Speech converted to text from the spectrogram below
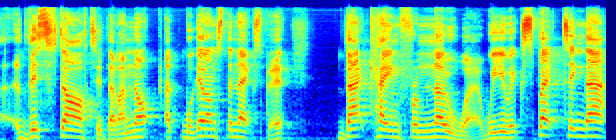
uh, this started that. I'm not, uh, we'll get on to the next bit that came from nowhere. Were you expecting that?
